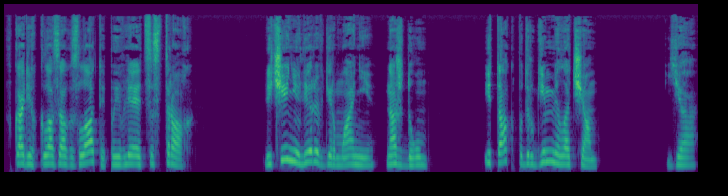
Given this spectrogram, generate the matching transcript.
В карих глазах Златы появляется страх. Лечение Леры в Германии, наш дом. И так по другим мелочам. Я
